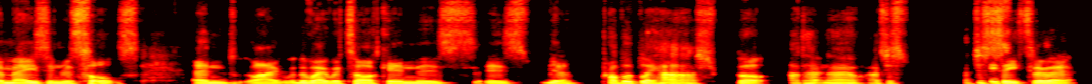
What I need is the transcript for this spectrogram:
amazing results and like the way we're talking is is you know probably harsh but i don't know i just i just it's, see through it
